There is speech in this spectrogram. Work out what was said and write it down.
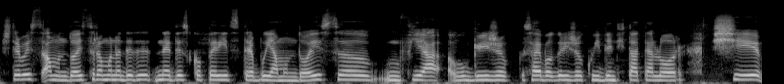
Și trebuie să amândoi să rămână de nedescoperiți, trebuie amândoi să fie o grijă, să aibă grijă cu identitatea lor. Și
